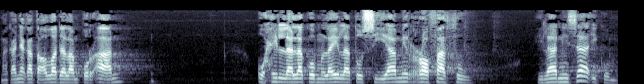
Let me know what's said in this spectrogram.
Makanya kata Allah dalam Quran, Uhilla lakum lailatus siyamir rofathu ila nisaikum.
